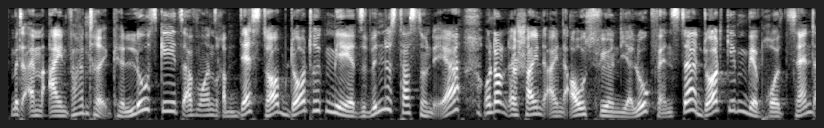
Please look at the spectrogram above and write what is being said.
mit einem einfachen Trick. Los geht's auf unserem Desktop, dort drücken wir jetzt Windows-Taste und R und dann erscheint ein ausführen Dialogfenster. Dort geben wir Prozent,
